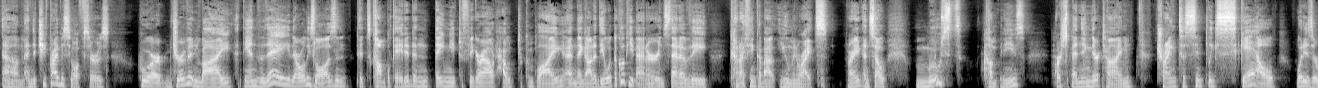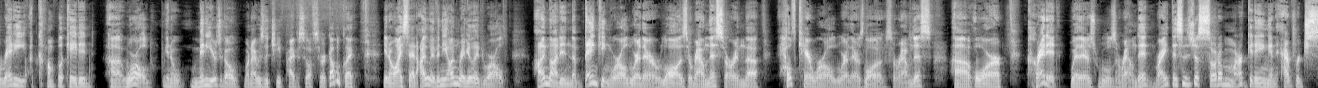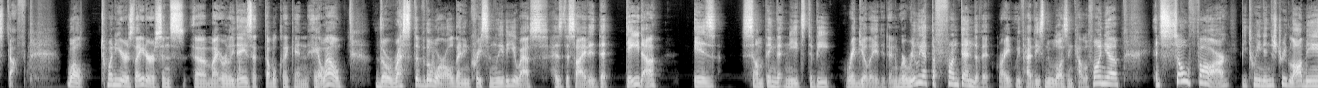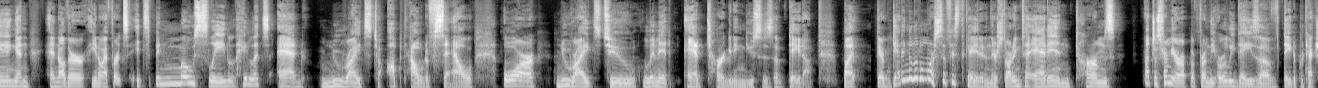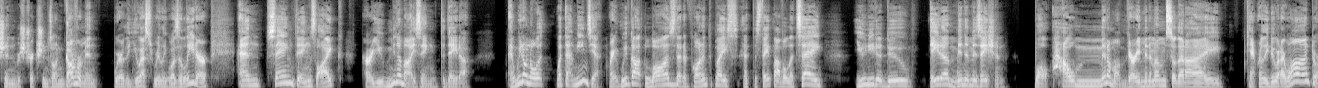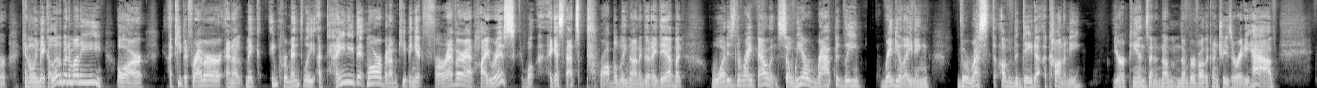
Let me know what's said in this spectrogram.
um, and the chief privacy officers who are driven by, at the end of the day, there are all these laws and it's complicated and they need to figure out how to comply and they got to deal with the cookie banner instead of the, can I think about human rights? Right. And so most companies are spending their time trying to simply scale what is already a complicated uh, world. You know, many years ago, when I was the chief privacy officer at DoubleClick, you know, I said, I live in the unregulated world. I'm not in the banking world where there are laws around this or in the healthcare world where there's laws around this uh, or credit where there's rules around it, right? This is just sort of marketing and average stuff. Well, 20 years later, since uh, my early days at DoubleClick and AOL, the rest of the world and increasingly the US has decided that data is something that needs to be regulated. And we're really at the front end of it, right? We've had these new laws in California. And so far, between industry lobbying and, and other, you know, efforts, it's been mostly, hey, let's add new rights to opt out of sale or new rights to limit ad targeting uses of data. But they're getting a little more sophisticated and they're starting to add in terms, not just from Europe, but from the early days of data protection restrictions on government, where the US really was a leader, and saying things like, are you minimizing the data? And we don't know what, what that means yet, right? We've got laws that have gone into place at the state level that say you need to do data minimization. Well, how minimum? Very minimum so that I can't really do what I want or can only make a little bit of money or I keep it forever and I make incrementally a tiny bit more, but I'm keeping it forever at high risk. Well, I guess that's probably not a good idea, but what is the right balance? So we are rapidly regulating the rest of the data economy. Europeans and a number of other countries already have.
